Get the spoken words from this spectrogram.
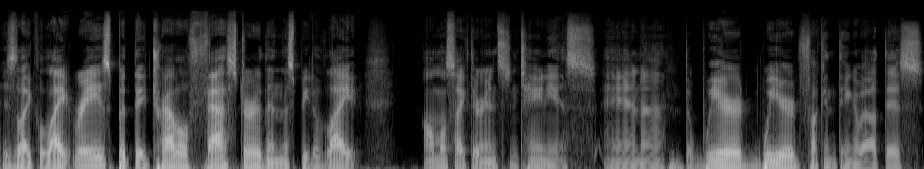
is like light rays, but they travel faster than the speed of light, almost like they're instantaneous. And uh, the weird, weird fucking thing about this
